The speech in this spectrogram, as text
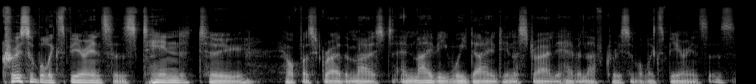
crucible experiences tend to help us grow the most, and maybe we don't in Australia have enough crucible experiences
